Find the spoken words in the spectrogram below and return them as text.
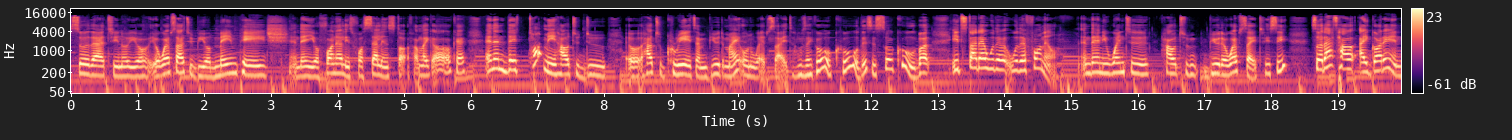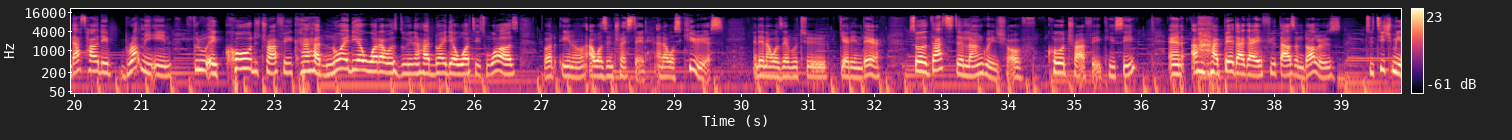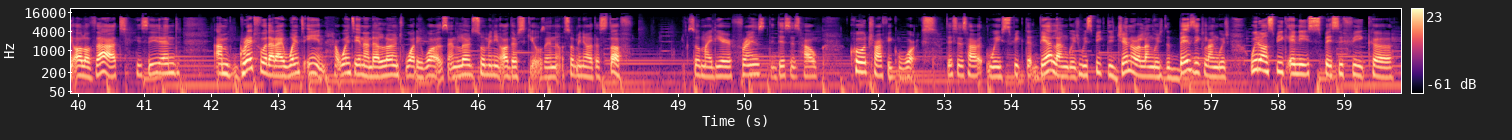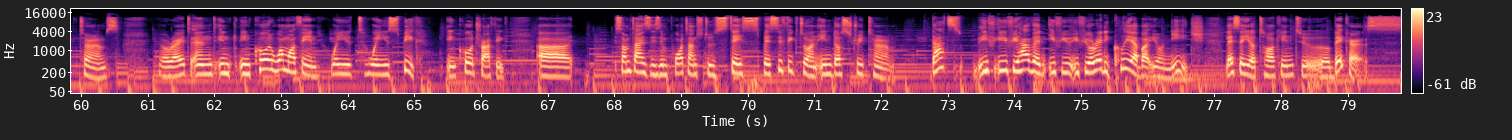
so that you know your your website will be your main page and then your funnel is for selling stuff. I'm like oh okay. And then they taught me how to do uh, how to create and build my own website. I was like oh cool this is so cool. But it started with a with a funnel and then it went to how to build a website you see? So that's how i got in. That's how they brought me in through a cold traffic. I had no idea what I was doing. I had no idea what it was, but you know, I was interested and I was curious. And then I was able to get in there. So that's the language of cold traffic, you see. And I paid that guy a few thousand dollars to teach me all of that, you see, and I'm grateful that I went in. I went in and I learned what it was and learned so many other skills and so many other stuff. So, my dear friends, this is how cold traffic works. This is how we speak the, their language. We speak the general language, the basic language. We don't speak any specific uh, terms. All right. And in in code, one more thing: when you when you speak in cold traffic, uh, sometimes it's important to stay specific to an industry term. That's if if you have an if you if you're already clear about your niche. Let's say you're talking to bakers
